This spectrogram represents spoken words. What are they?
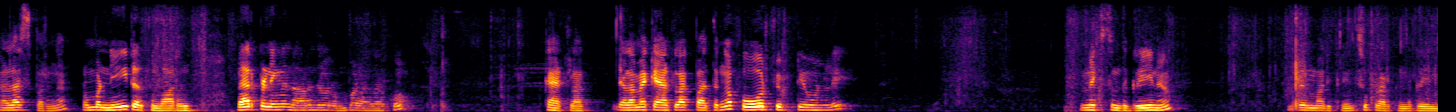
கலர்ஸ் பாருங்கள் ரொம்ப நீட்டாக இருக்கும் இந்த ஆரஞ்சு வேர் பண்ணிங்கன்னா இந்த ஆரஞ்சில் ரொம்ப அழகாக இருக்கும் கேட்லாக் எல்லாமே கேட்லாக் பார்த்துங்க. ஃபோர் ஃபிஃப்டி ஒன்லி நெக்ஸ்ட் இந்த க்ரீனு இந்த மாதிரி க்ரீன் சூப்பராக இருக்குது இந்த க்ரீன்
